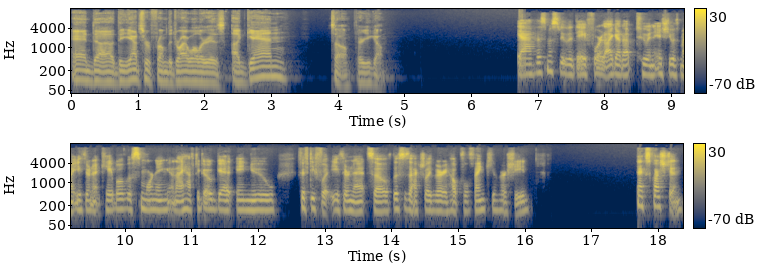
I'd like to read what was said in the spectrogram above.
And uh, the answer from the drywaller is again. So there you go yeah, this must be the day for it. I got up to an issue with my Ethernet cable this morning and I have to go get a new 50 foot Ethernet. So this is actually very helpful. Thank you, Harshid. Next question.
